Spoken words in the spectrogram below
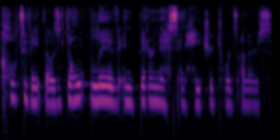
Cultivate those. Don't live in bitterness and hatred towards others.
